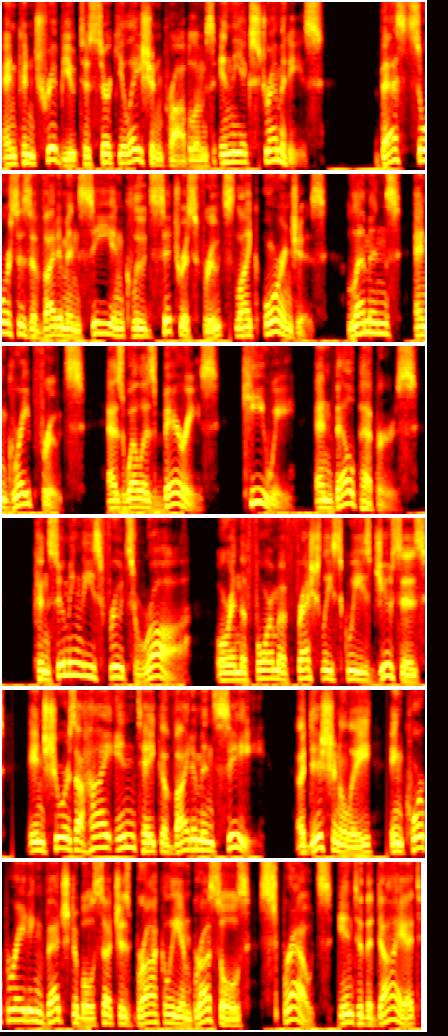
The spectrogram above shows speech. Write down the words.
and contribute to circulation problems in the extremities. Best sources of vitamin C include citrus fruits like oranges, lemons, and grapefruits, as well as berries, kiwi, and bell peppers. Consuming these fruits raw or in the form of freshly squeezed juices ensures a high intake of vitamin C. Additionally, incorporating vegetables such as broccoli and Brussels sprouts into the diet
